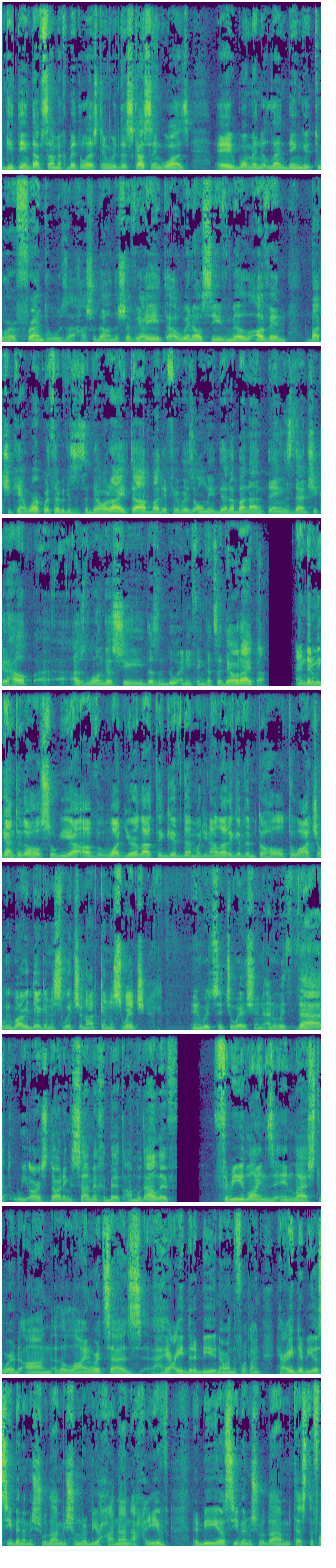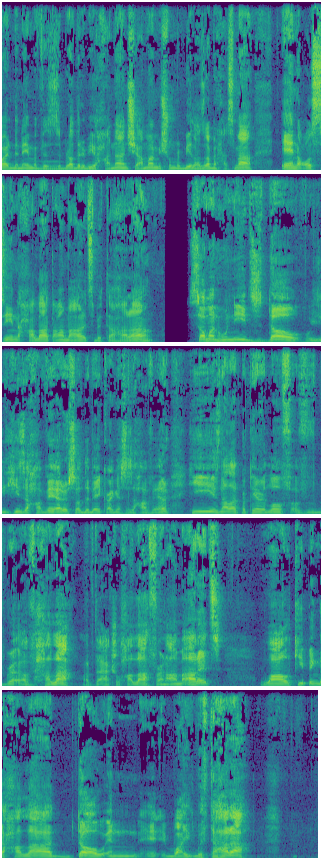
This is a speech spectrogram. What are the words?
Gitin Daf Samech the last thing we we're discussing was a woman lending to her friend who was a Hashudah on the Shavi'it, a winnow, sieve, mill, oven, but she can't work with her because it's a Deoraita. But if it was only the Rabbanan things, then she could help uh, as long as she doesn't do anything that's a Deoraita. And then we got into the whole sugia of what you're allowed to give them, what you're not allowed to give them to hold, to watch. Are we worried they're going to switch or not going to switch? In which situation. And with that, we are starting Samech Bet Amud Aleph, three lines in, last word on the line where it says Rabbi. Now we're on the fourth line. Ha'id Rabbi Yossi ben Meshulam Mishum Rabbi Yohanan Achiv. Rabbi Yossi ben Meshulam testified in the name of his brother Rabbi Yohanan Shamar Mishum Rabbi Lazar ben Hasma. En osin halat am betahara someone who needs dough, he's a haver, so the baker, I guess, is a haver. He is not allowed to prepare a loaf of of challah, of the actual challah for an am aretz, while keeping the challah dough in, in with tahara.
